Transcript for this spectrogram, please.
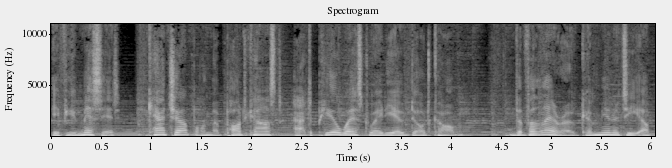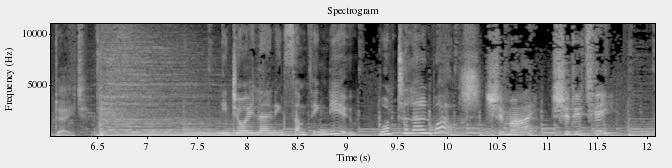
If you miss it, catch up on the podcast at purewestradio.com. The Valero Community Update. Enjoy learning something new? Want to learn Welsh? Shemai, Shuduti.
